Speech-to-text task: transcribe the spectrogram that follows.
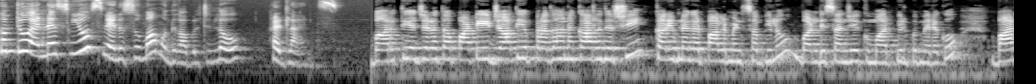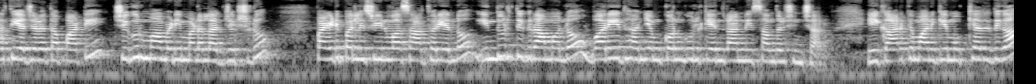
వెల్కమ్ టు ఎన్ఎస్ న్యూస్. నేను సుమా ముందుగా బులెటిన్లో హెడ్లైన్స్. భారతీయ జనతా పార్టీ జాతీయ ప్రధాన కార్యదర్శి కరీంనగర్ పార్లమెంట్ సభ్యులు బండి సంజయ్ కుమార్ పిలుపు మేరకు భారతీయ జనతా పార్టీ చిగురుమామిడి మండల అధ్యక్షుడు పైడిపల్లి శ్రీనివాస్ ఆధ్వర్యంలో ఇందుర్తి గ్రామంలో వరి ధాన్యం కొనుగోలు కేంద్రాన్ని సందర్శించారు. ఈ కార్యక్రమానికి ముఖ్య అతిథిగా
